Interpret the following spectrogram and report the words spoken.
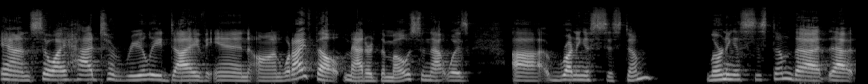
And so I had to really dive in on what I felt mattered the most, and that was uh, running a system, learning a system that that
